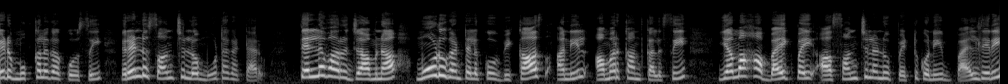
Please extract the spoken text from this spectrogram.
ఏడు ముక్కలుగా కోసి రెండు సంచుల్లో మూటగట్టారు. తెల్లవారుజామున మూడు గంటలకు వికాస్ అనిల్ అమర్కాంత్ కలిసి యమహా బైక్ పై ఆ సంచులను పెట్టుకుని బయలుదేరి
